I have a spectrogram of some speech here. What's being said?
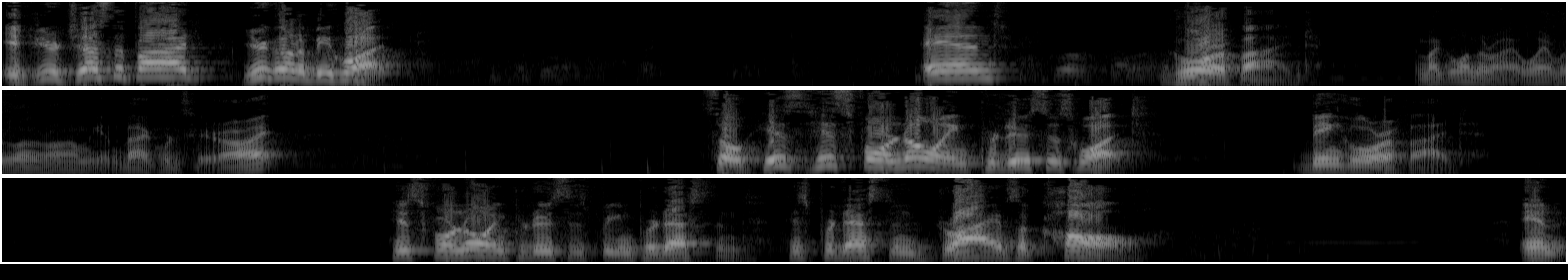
if you're justified, you're going to be what? And glorified. Am I going the right way? Am I going the wrong? I'm getting backwards here. All right. So his, his foreknowing produces what? Being glorified. His foreknowing produces being predestined. His predestined drives a call. And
